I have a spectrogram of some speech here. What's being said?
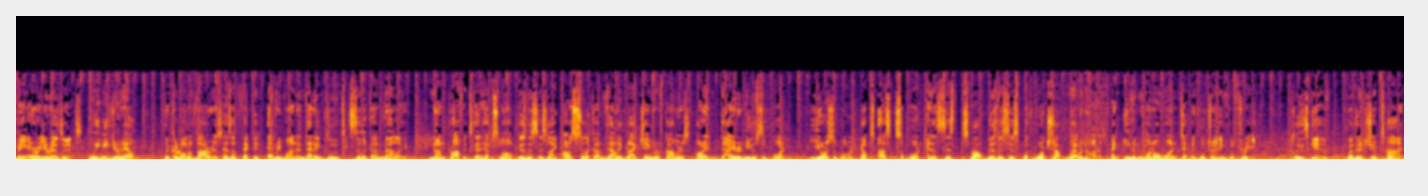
Bay Area residents, we need your help. The coronavirus has affected everyone, and that includes Silicon Valley. Nonprofits that help small businesses like our Silicon Valley Black Chamber of Commerce are in dire need of support. Your support helps us support and assist small businesses with workshop webinars and even 101 technical training for free. Please give, whether it's your time,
